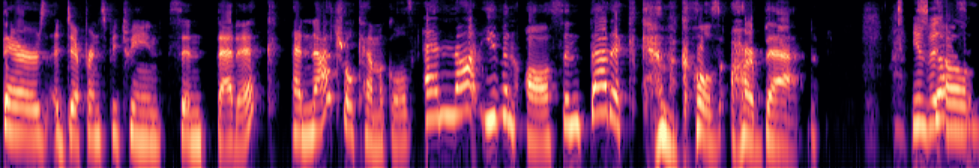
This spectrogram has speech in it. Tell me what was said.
There's a difference between synthetic and natural chemicals, and not even all synthetic chemicals are bad. You know, So-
